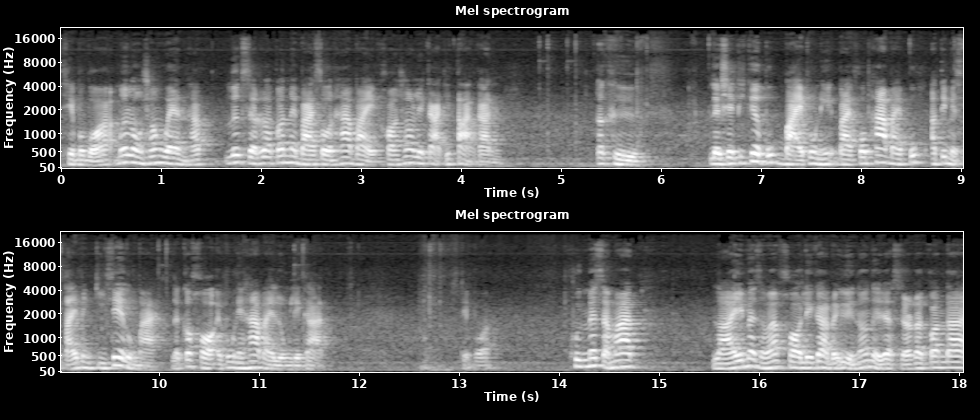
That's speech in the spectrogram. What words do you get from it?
เทมบอกว่าเมื่อลงช่องแวนครับ เลือกเซลล์ก็ในบายโซน5ใบคอนช่องเลกาที่ต่างกัน ก็คือเลยเช็คทิกเกอร์ปุ๊บบพวกนี้บครบห้าใบปุ๊บอัลติเมทสไตล์เป็นกีเซ่ลงมา แล้วก็คอไอพวกนี้ห้าใบลงเรียกาดเจ็บอกว่าคุณไม่สามารถไลท์ไม่สามารถคอเรียกาดไปอื่นนอกเหนือจากสตาร์ก้อนได้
